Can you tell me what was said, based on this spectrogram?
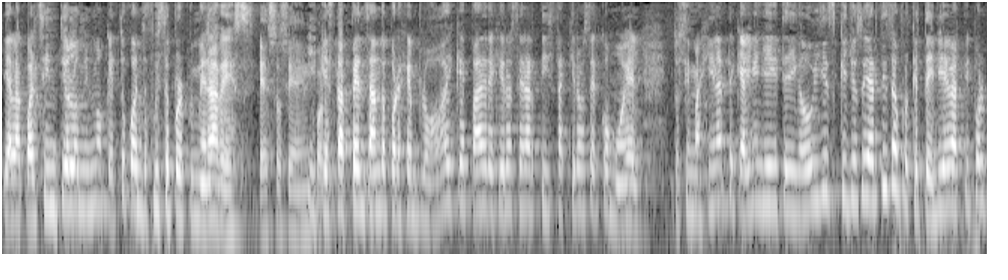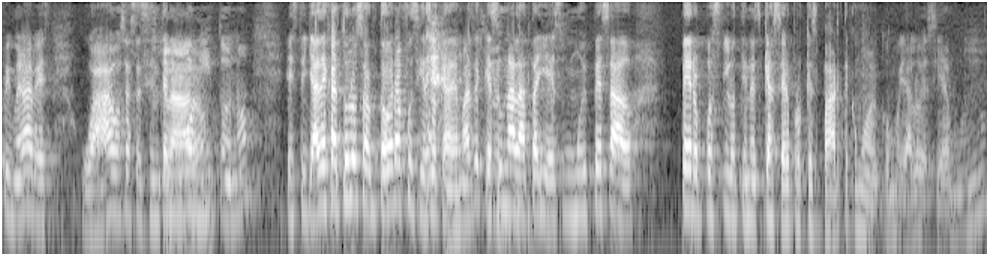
y a la cual sintió lo mismo que tú cuando fuiste por primera vez Eso sí es y que está pensando, por ejemplo, ay, qué padre, quiero ser artista, quiero ser como él. Entonces imagínate que alguien llegue y te diga, oye, es que yo soy artista porque te vi a ti por primera vez. Wow, o sea, se siente Claro. muy bonito, ¿no? Este, ya deja tú los autógrafos y eso, que además de que es una lata y es muy pesado, pero pues lo tienes que hacer porque es parte, como, como ya lo decíamos, ¿no?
